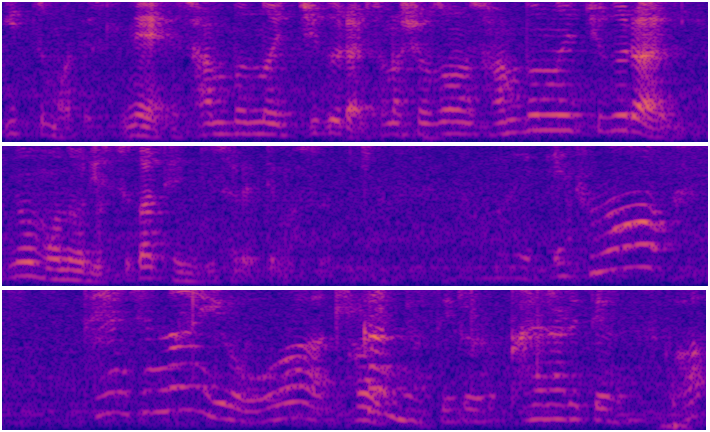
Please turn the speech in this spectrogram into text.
いつもですね3分の1ぐらいその所蔵の3分の1ぐらいのモノリスが展示されてます。えその展示内容は期間によっていろいろ変えられてるんですか、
